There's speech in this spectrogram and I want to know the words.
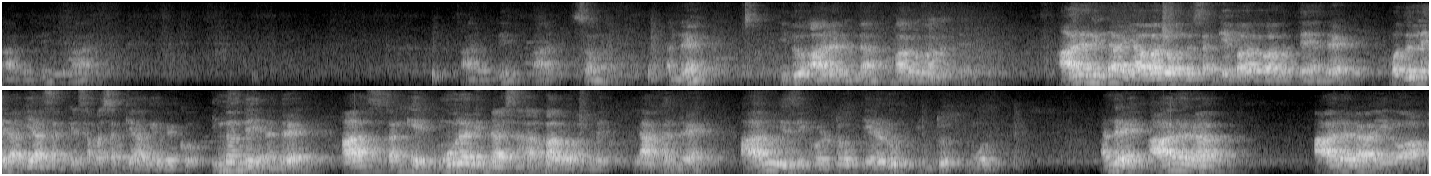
ಆರಲ್ಲಿ ಆರು. ಆರಲ್ಲಿ ಆರ್. ಸೊನ್ನೆ. ಅಂದ್ರೆ ಇದು ಆರರಿಂದ ಭಾಗವಾಗುತ್ತೆ. ಆರರಿಂದ ಯಾವಾಗ ಒಂದು ಸಂಖ್ಯೆ ಭಾಗವಾಗುತ್ತೆ ಅಂದ್ರೆ ಮೊದಲನೇದಾಗಿ ಆ ಸಂಖ್ಯೆ ಸಮಸಂಖ್ಯೆ ಆಗಿರ್ಬೇಕು. ಇನ್ನೊಂದು ಏನಂದ್ರೆ ಆ ಸಂಖ್ಯೆ ಮೂರರಿಂದ ಸಹ ಭಾಗವಾಗಬೇಕು. ಯಾಕಂದ್ರೆ ಆರು ಇಸ್ ಈಕ್ವಲ್ ಟು ಎರಡು ಇಂಟು ಮೂರು. ಅಂದ್ರೆ ಆರರ ಆರರ ಏನು ಅಪ,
